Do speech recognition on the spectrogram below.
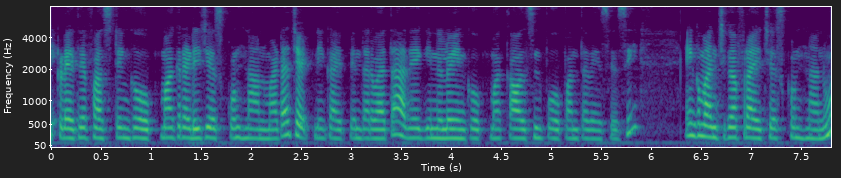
ఇక్కడైతే ఫస్ట్ ఇంకా ఉప్మాకి రెడీ చేసుకుంటున్నాను అనమాట చట్నీకి అయిపోయిన తర్వాత అదే గిన్నెలో ఇంకా ఉప్మాకి కావాల్సిన పోపు అంతా వేసేసి ఇంకా మంచిగా ఫ్రై చేసుకుంటున్నాను.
